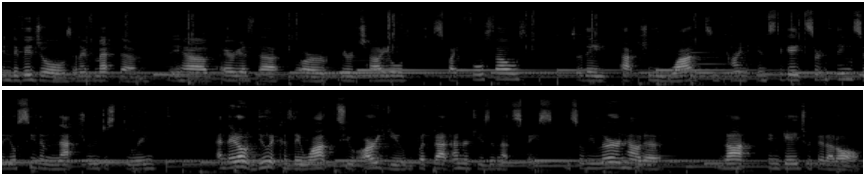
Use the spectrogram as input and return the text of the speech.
individuals, and I've met them, they have areas that are their child spiteful selves. So they actually want to kind of instigate certain things. So you'll see them naturally just doing and they don't do it because they want to argue, but that energy is in that space. And so we learn how to not engage with it at all.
